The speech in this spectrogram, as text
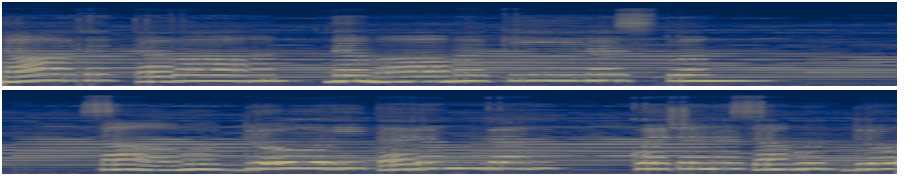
नाथ तवाहं न मामकीनस्त्वम् सामुद्रो हि तरङ्गः क्वचन समुद्रो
